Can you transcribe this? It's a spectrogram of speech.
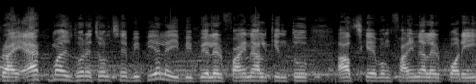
প্রায় এক মাস ধরে চলছে বিপিএল। এই বিপিএল এর ফাইনাল কিন্তু আজকে এবং ফাইনালের পরেই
